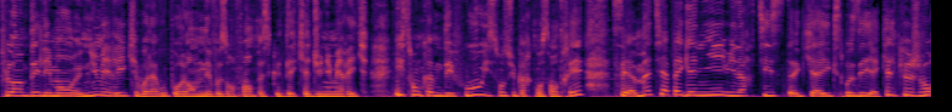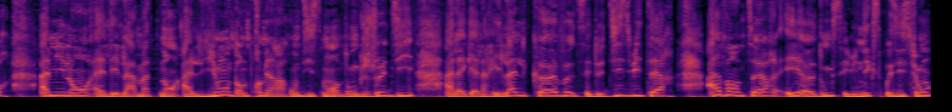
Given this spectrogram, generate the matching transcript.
plein d'éléments numériques. Voilà, vous pourrez emmener vos enfants parce que dès qu'il y a du numérique, ils sont comme des fous, ils sont super concentrés. C'est Mattia Pagani, une artiste qui a exposé il y a quelques jours à Milan. Elle est là maintenant à Lyon, dans le premier arrondissement. Donc jeudi, à la galerie L'Alcove. C'est de 18h à 20h. Et euh, donc c'est une exposition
